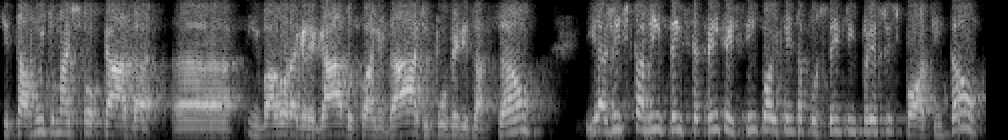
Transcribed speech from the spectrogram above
que está muito mais focada uh, em valor agregado, qualidade, pulverização, e a gente também tem 75% a 80% em preço spot. Então,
